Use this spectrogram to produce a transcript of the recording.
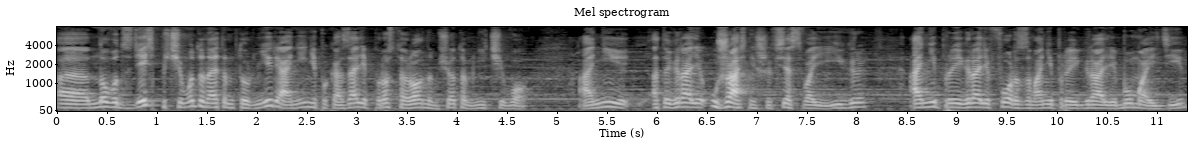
но вот здесь почему-то на этом турнире они не показали просто ровным счетом ничего. Они отыграли ужаснейшие все свои игры. Они проиграли Форзом, они проиграли ID.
